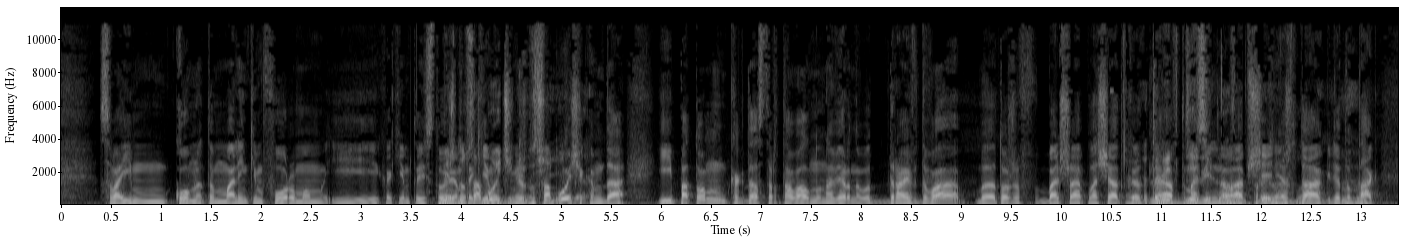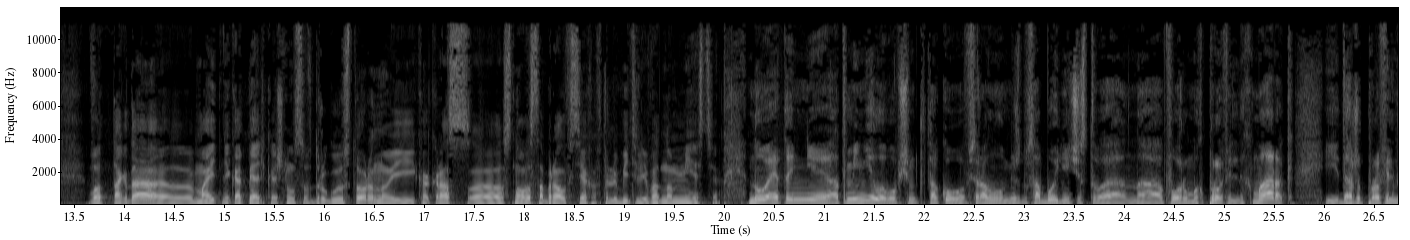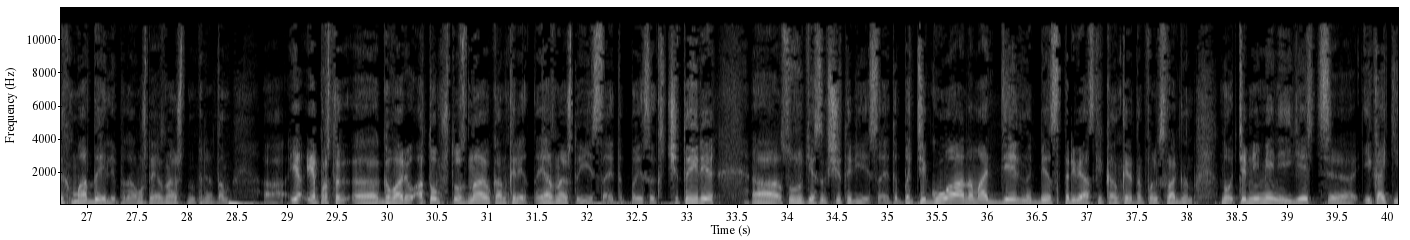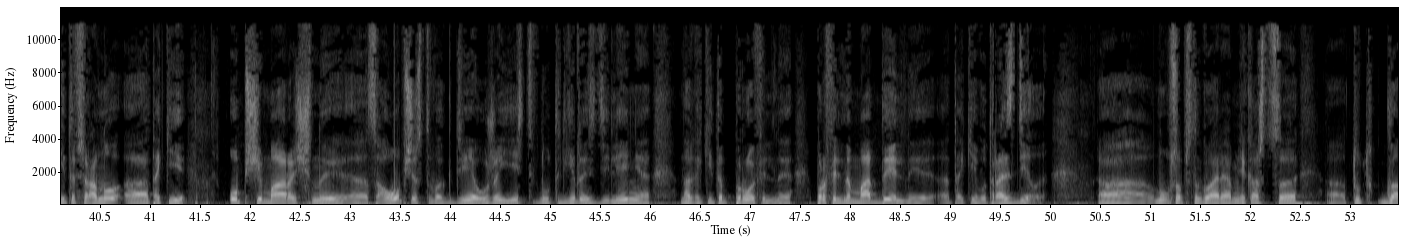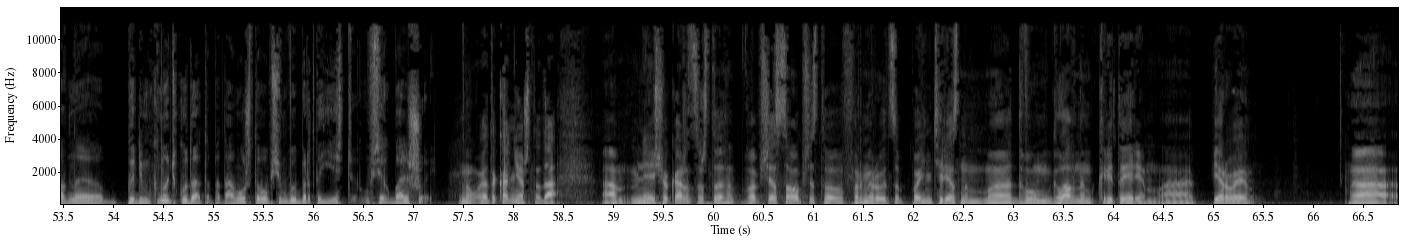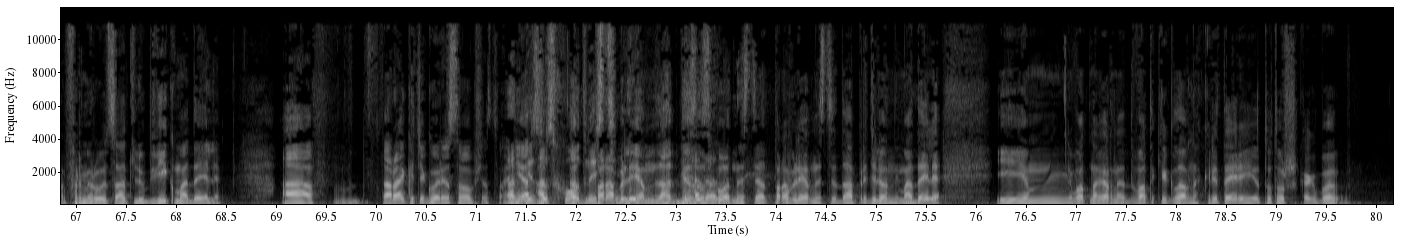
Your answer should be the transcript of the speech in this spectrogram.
своим комнатам, маленьким форумам и каким-то историям между таким собойчиком между собойчиком, да. да. И потом, когда стартовал, ну, наверное, вот Drive 2, э, тоже большая площадка это для автомобильного общения, да, где-то угу. так Вот тогда э, маятник опять качнулся в другую сторону и как раз э, снова собрал всех автолюбителей в одном месте. Но это не отменило, в общем-то, такого все равно между собойничества на форумах профильных марок и даже профильных моделей, потому что я знаю, что, например, там... а, Я, я просто э, говорю о том, что знаю конкретно. Я знаю, что есть сайты по SX4, э, Suzuki SX4 есть сайты по Tiguan отдельно, без привязки конкретно к Volkswagen. Но, тем не менее, есть и какие-то все равно э, такие общемарочные э, сообщества, где уже есть внутри разделения на какие-то профильные, профильно-модельные э, такие вот разделы. А, ну, собственно говоря, мне кажется, а, тут главное примкнуть куда-то, потому что, в общем, выбор-то есть у всех большой. Ну, это, конечно, да. А, Мне еще кажется, что вообще сообщество формируется по интересным а, двум главным критериям. А, Первый а, формируется от любви к модели, а вторая категория сообщества... От безысходности. От, проблем, да, от безысходности, от проблемности, да, определенной модели. И вот, наверное, два таких главных критерия. И тут уж как бы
